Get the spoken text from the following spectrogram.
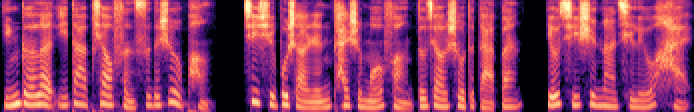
赢得了一大票粉丝的热捧，继续不少人开始模仿窦教授的打扮，尤其是那齐刘海。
